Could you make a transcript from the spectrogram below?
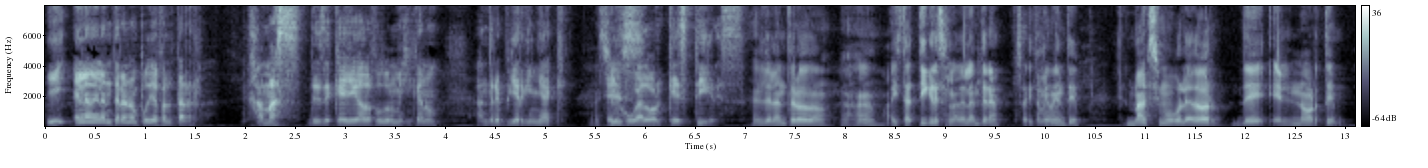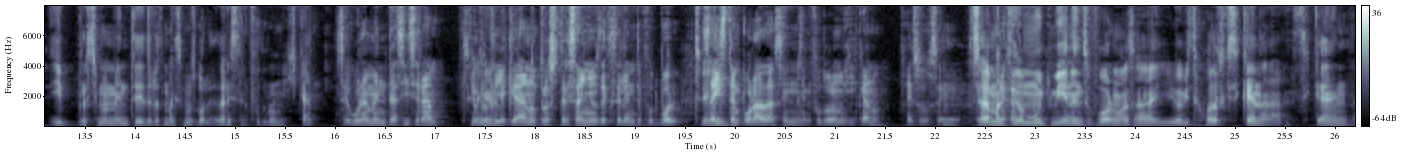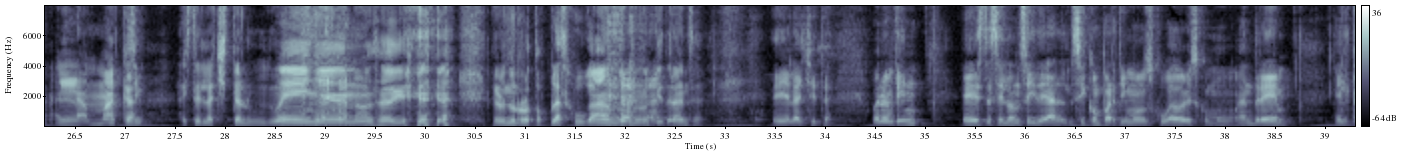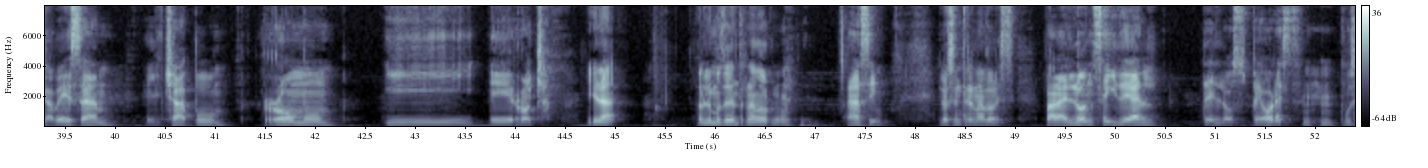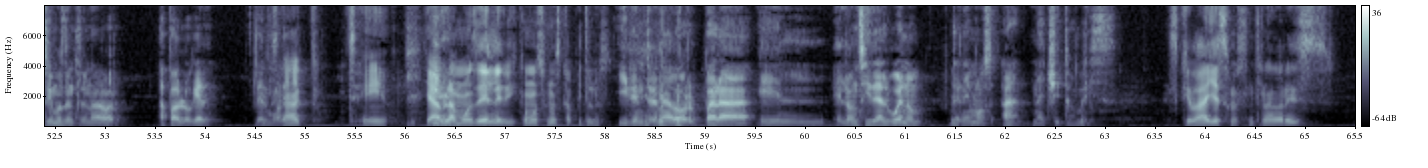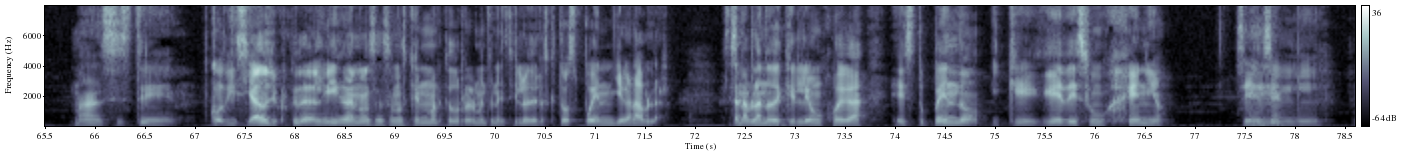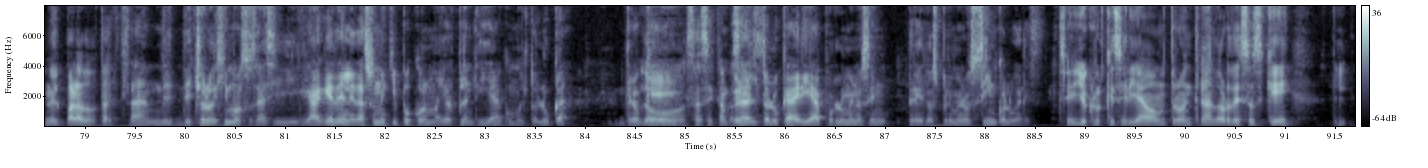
Y en la delantera no podía faltar, jamás, desde que ha llegado al fútbol mexicano, André Pierre Guignac, Así el es. jugador que es Tigres. El delantero, ajá. Ahí está Tigres en la delantera. Exactamente. El máximo goleador del norte y próximamente de los máximos goleadores en el fútbol mexicano. Seguramente así será. Sí. Yo creo que le quedan otros tres años de excelente fútbol, Sí. seis temporadas en el fútbol mexicano. Eso se. Se, se ha mantenido muy bien en su forma. O sea, yo he visto jugadores que se quedan, a la, se quedan en la hamaca. Sí. Ahí está la chita ludueña, ¿no? O sea, era un rotoplas jugando, ¿no? Qué tranza. Eh, la chita. Bueno, en fin, este es el once ideal. Sí compartimos jugadores como André, el Cabeza, el Chapo, Romo y eh, Rocha. Y era, hablemos del entrenador, ¿no? Ah, sí, los entrenadores. Para el once ideal de los peores, pusimos de entrenador a Pablo Guede, del Morelia. Exacto. Sí, ya hablamos de él, le dedicamos unos capítulos. Y de entrenador para el, el once ideal bueno, tenemos a Nachito Ambriz. Es que vaya, son los entrenadores más, este, codiciados, yo creo que de la liga, ¿no? O sea, son los que han marcado realmente un estilo de los que todos pueden llegar a hablar. Están hablando de que León juega estupendo y que Guede es un genio Sí, en, sí, sí. El, en el parado O táctico. sea, de, de hecho lo dijimos, o sea, si a Guede le das un equipo con mayor plantilla, como el Toluca, creo que... Los hace O sea, campeones. el Toluca iría por lo menos entre los primeros cinco lugares. Sí, yo creo que sería otro entrenador de esos que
